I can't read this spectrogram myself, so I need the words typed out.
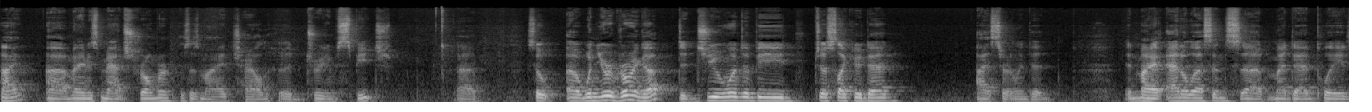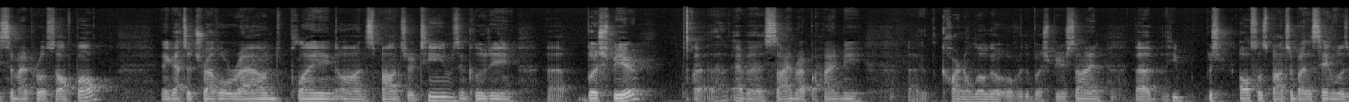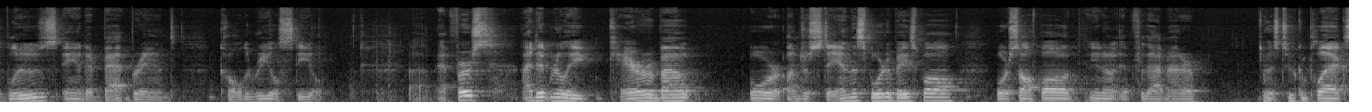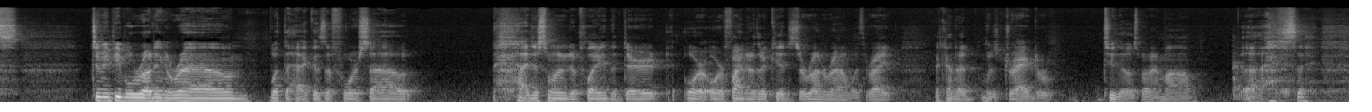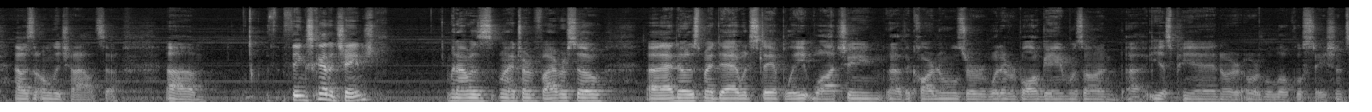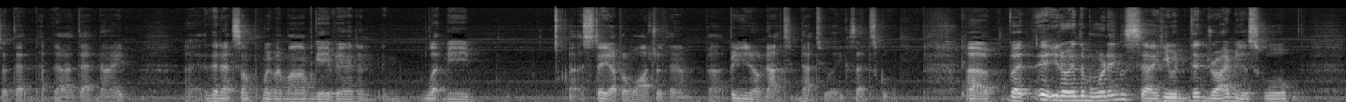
Hi, uh, my name is Matt Stroehmer. This is my childhood dream speech. Uh, so, uh, when you were growing up, did you want to be just like your dad? I certainly did. In my adolescence, uh, my dad played semi pro softball and got to travel around playing on sponsored teams, including uh, Busch Beer. Uh, I have a sign right behind me, Cardinal logo over the Busch Beer sign. He was also sponsored by the St. Louis Blues and a bat brand called Real Steel. Uh, at first, I didn't really care about or understand the sport of baseball or softball, you know, for that matter. It was too complex, too many people running around. What the heck is a force out? I just wanted to play in the dirt or, or find other kids to run around with, right? I kind of was dragged to those by my mom. Uh, so I was the only child, so um, things kind of changed when I was when I turned five or so. Uh, I noticed my dad would stay up late watching uh, the Cardinals or whatever ball game was on uh, ESPN or, or the local stations at that uh, that night. Uh, and then at some point, my mom gave in and, and let me uh, stay up and watch with him, but you know, not too, not too late because I had school. but you know, in the mornings, he would then drive me to school,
